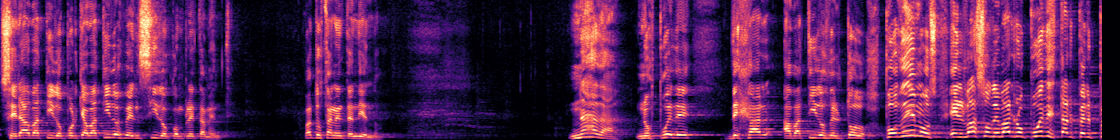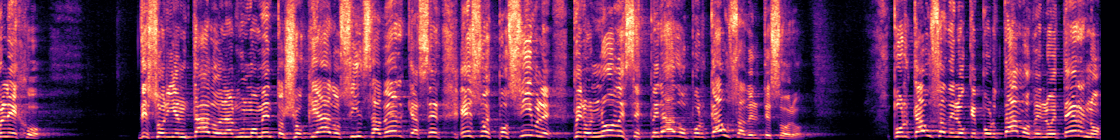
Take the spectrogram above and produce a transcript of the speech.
será abatido, porque abatido es vencido completamente. ¿Cuántos están entendiendo? Nada nos puede dejar abatidos del todo. Podemos, el vaso de barro puede estar perplejo, desorientado en algún momento, choqueado, sin saber qué hacer. Eso es posible, pero no desesperado por causa del tesoro. Por causa de lo que portamos, de lo eterno,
